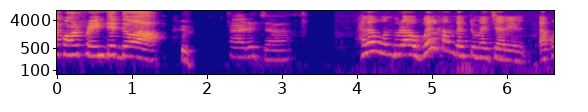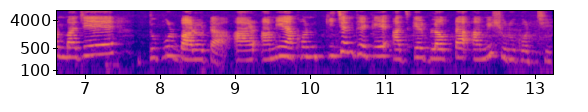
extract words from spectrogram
দেখো আমার ফ্রেন্ডের দেওয়া। আরে যা। হ্যালো বন্ধুরা welcome back to my channel এখন বাজে দুপুর বারোটা আর আমি এখন কিচেন থেকে আজকের ব্লগটা আমি শুরু করছি।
